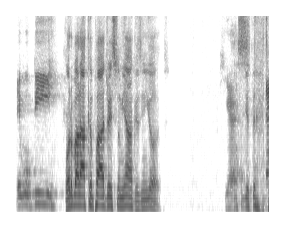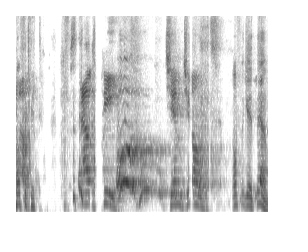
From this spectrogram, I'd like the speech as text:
It will be What about our compadres from Yonkers, New York? Don't yes. forget them. Don't Now. forget. Styles P, Ooh. Jim Jones, Don't forget them.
